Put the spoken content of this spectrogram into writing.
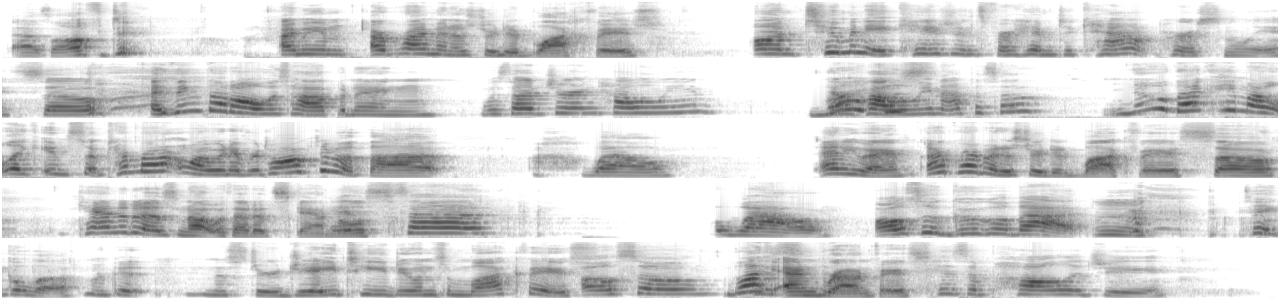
as often. I mean, our prime minister did blackface. On too many occasions for him to count personally. So I think that all was happening. was that during Halloween? No, Halloween episode? No, that came out like in September. I don't know why we never talked about that. Well, Anyway, our prime minister did blackface, so Canada is not without its scandals. It's uh wow. Also Google that. Mm. Take a look. Look at Mr. JT doing some blackface. Also Black his- and brown face. his apology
